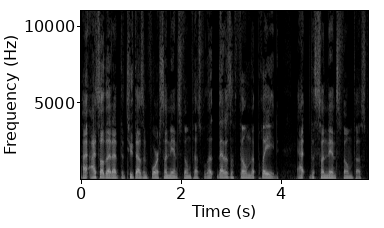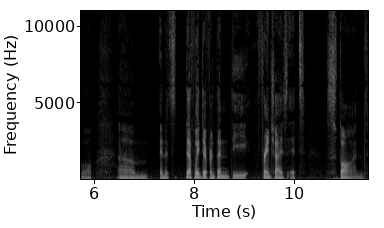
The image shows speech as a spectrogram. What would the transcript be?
I, I saw that at the 2004 Sundance Film Festival. That that is a film that played at the Sundance Film Festival, um, and it's definitely different than the franchise it spawned.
